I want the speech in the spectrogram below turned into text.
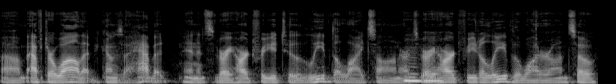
um, after a while, that becomes a habit, and it's very hard for you to leave the lights on, or mm-hmm. it's very mm-hmm. hard for you to leave the water on. So.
